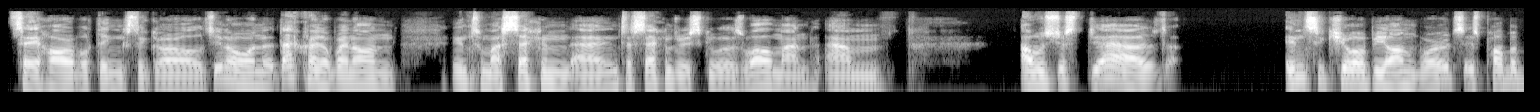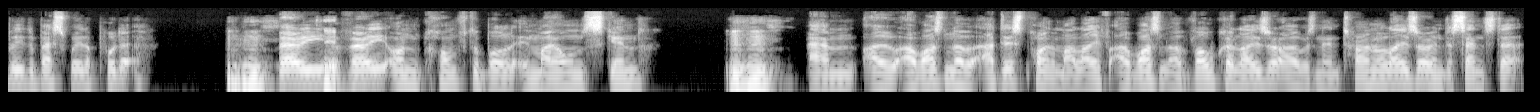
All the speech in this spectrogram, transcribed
say horrible things to girls, you know, and that kind of went on into my second uh, into secondary school as well, man. Um, I was just yeah, insecure beyond words is probably the best way to put it. Mm-hmm. Very yeah. very uncomfortable in my own skin. Mm-hmm. Um, I I wasn't a, at this point in my life. I wasn't a vocalizer. I was an internalizer in the sense that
